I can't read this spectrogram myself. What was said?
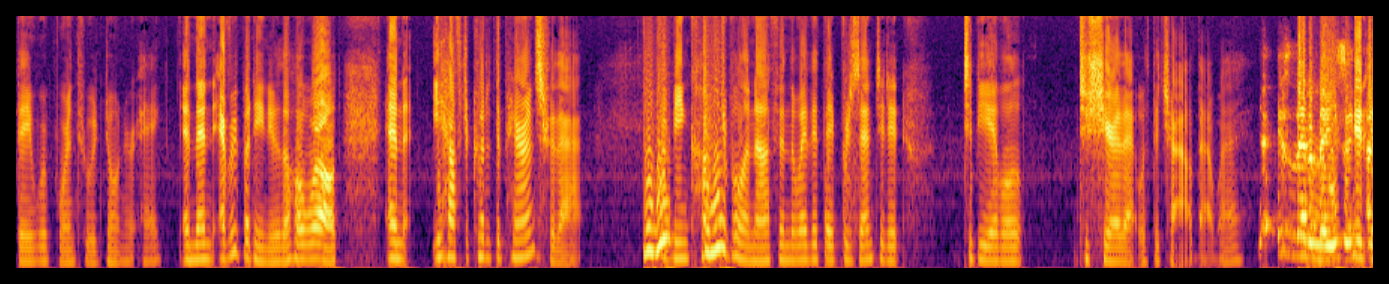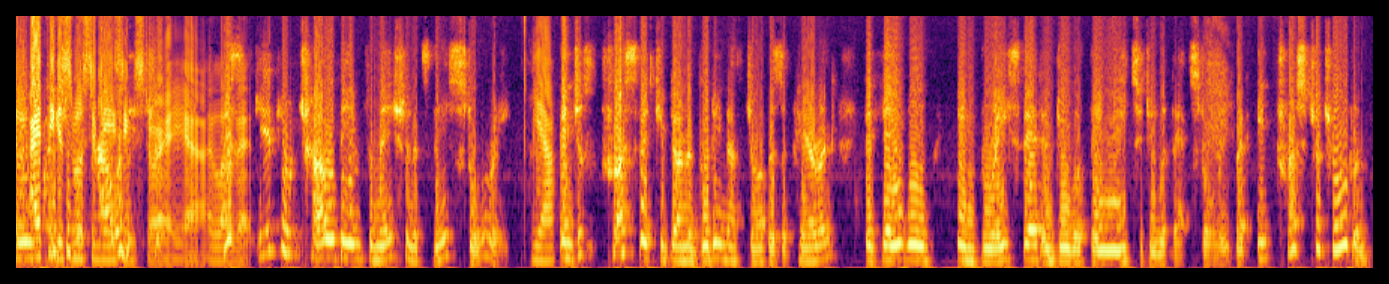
they were born through a donor egg. And then everybody knew, the whole world. And you have to credit the parents for that, for mm-hmm. being comfortable enough in the way that they presented it to be able to share that with the child that way. Isn't that amazing? It, mean, I think it's the most amazing story. Yeah, I love Just it. give your child the information. It's their story. Yeah. and just trust that you've done a good enough job as a parent that they will embrace that and do what they need to do with that story. But trust your children.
